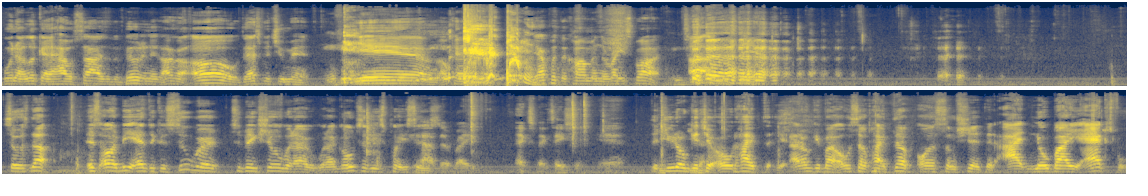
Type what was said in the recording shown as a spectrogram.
when I look at how size of the building is, I go, "Oh, that's what you meant." Yeah, okay. Y'all put the comma in the right spot. I So it's not. It's on me as the consumer to make sure when I when I go to these places, you places have the right expectation. Yeah. that you don't You get your old hype. I don't get my old self hyped up on some shit that I nobody asked for.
